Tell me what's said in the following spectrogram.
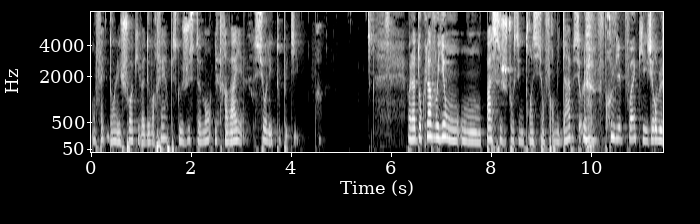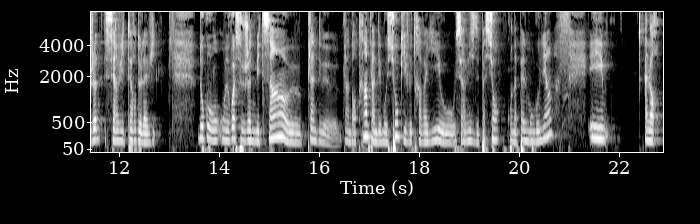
en fait dans les choix qu'il va devoir faire, puisque justement, il travaille sur les tout petits. Voilà, donc là, vous voyez, on, passe, je trouve que c'est une transition formidable sur le premier point qui est Jérôme le Jeune, serviteur de la vie. Donc on, voit ce jeune médecin euh, plein d'entrain, plein d'émotions, qui veut travailler au, service des patients qu'on appelle mongoliens. Et alors,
